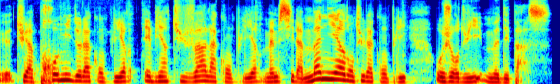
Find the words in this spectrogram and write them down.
euh, tu as promis de l'accomplir, eh bien tu vas l'accomplir, même si la manière dont tu l'accomplis aujourd'hui me dépasse.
